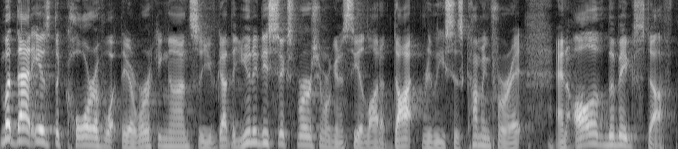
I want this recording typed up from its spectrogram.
But that is the core of what they are working on. So you've got the Unity 6 version. We're going to see a lot of dot releases coming for it, and all of the big stuff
